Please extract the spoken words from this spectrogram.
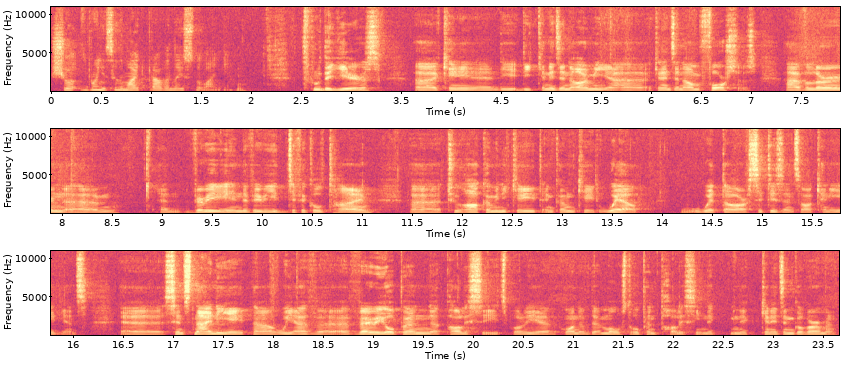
що збройні сили мають право на існування. through the years, Can- the, the Canadian Army, uh, Canadian Armed Forces have learned um, and very in a very difficult time uh, to how communicate and communicate well with our citizens, our Canadians. Uh, since '98 now, we have a, a very open uh, policy. It's probably uh one of the most open policy in the, in the Canadian government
